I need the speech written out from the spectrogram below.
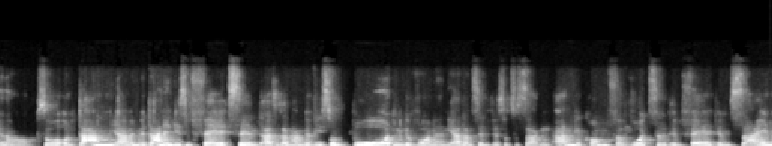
Genau, so. Und dann, ja, wenn wir dann in diesem Feld sind, also dann haben wir wie so einen Boden gewonnen, ja, dann sind wir sozusagen angekommen, verwurzelt im Feld, im Sein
